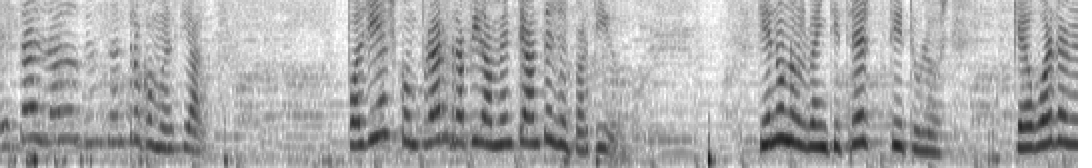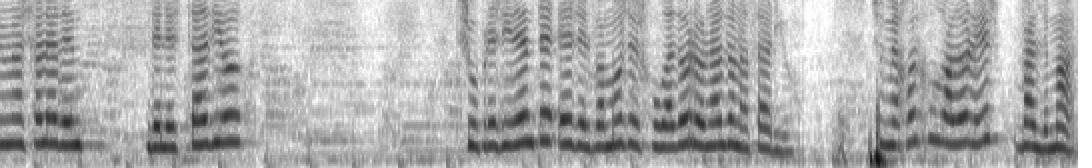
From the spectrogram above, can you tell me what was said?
está al lado de un centro comercial. Podrías comprar rápidamente antes del partido. Tiene unos 23 títulos que guardan en una sala de- del estadio. Su presidente es el famoso jugador Ronaldo Nazario. Su mejor jugador es Valdemar.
